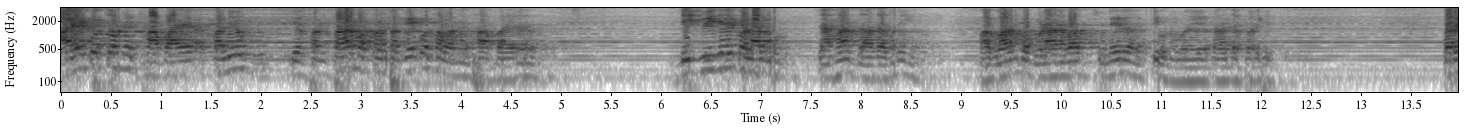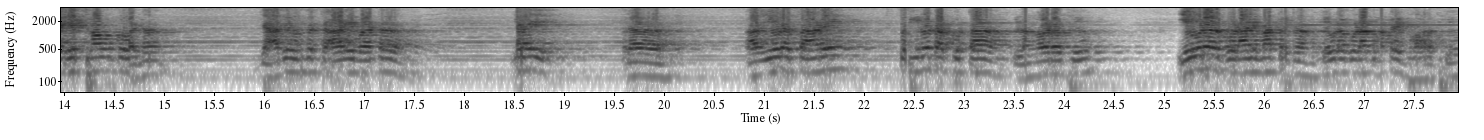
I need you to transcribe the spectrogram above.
आएको छ भने थाहा पाएर कलियुग यो संसारमा प्रसकेको छ भन्ने थाहा पाएर दिग्विजयको लागि जहाँ जाँदा पनि भगवानको गुणानुवाद सुनेर के हुनुभयो राजा परीक्षित तर एक ठाउँको भन्न जाँदै हुन्छ टाढेबाट यसलाई र एउटा साँडे तिनवटा खुट्टा लङ्गडो थियो। एउटा घोडाले मात्रै एउटा घोडाको मात्रै भर थियो।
